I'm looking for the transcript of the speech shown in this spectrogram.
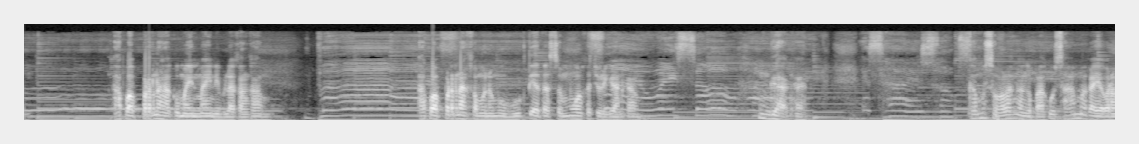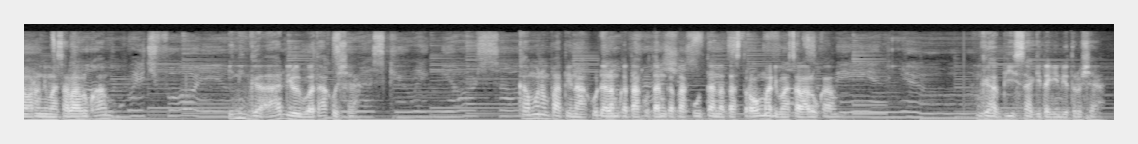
Apa pernah aku main-main di belakang kamu? Apa pernah kamu nemu bukti atas semua kecurigaan kamu? Enggak kan? Kamu seolah nganggap aku sama kayak orang-orang di masa lalu kamu. Ini gak adil buat aku, Syah. Kamu nempatin aku dalam ketakutan-ketakutan atas trauma di masa lalu kamu. Gak bisa kita gini terus, ya.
